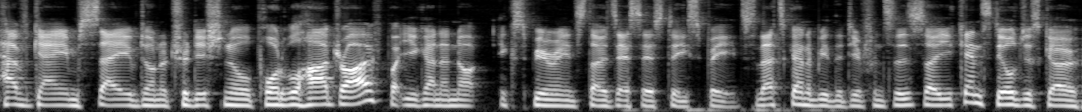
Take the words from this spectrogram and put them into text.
have games saved on a traditional portable hard drive, but you're going to not experience those SSD speeds. So that's going to be the differences. So you can still just go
